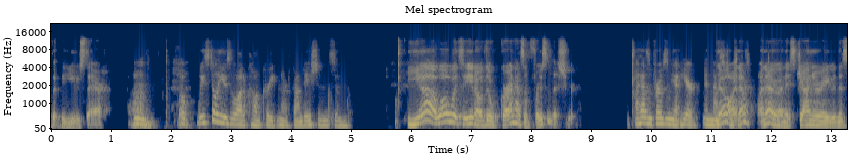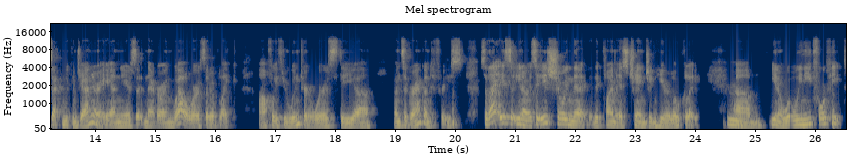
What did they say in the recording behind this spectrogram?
that they use there. Hmm. Um, mm. Well, we still use a lot of concrete in our foundations and yeah, well, with you know the ground hasn't frozen this year. It hasn't frozen yet here in Massachusetts. No, I know, I know, yeah. and it's January in the second week of January, and you're sitting there going, "Well, we're sort of like halfway through winter. Where's the uh, when's the ground going to freeze?" So that is, you know, it is showing that the climate is changing here locally. Mm. Um, you know, will we need four feet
